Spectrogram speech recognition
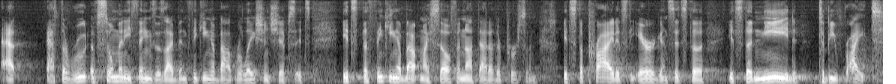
at, at the root of so many things as I've been thinking about relationships. It's, it's the thinking about myself and not that other person. It's the pride, it's the arrogance, it's the, it's the need to be right,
